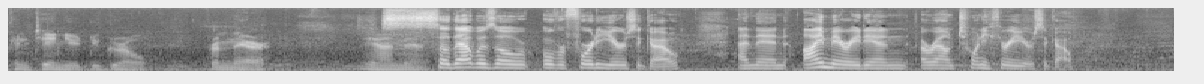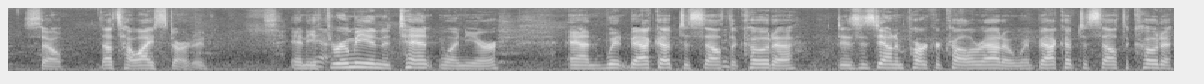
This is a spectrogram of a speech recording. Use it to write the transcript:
continued to grow from there. And, uh, so that was over 40 years ago. And then I married in around 23 years ago. So that's how I started. And he yeah. threw me in a tent one year and went back up to South Dakota. This is down in Parker, Colorado. Went back up to South Dakota,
